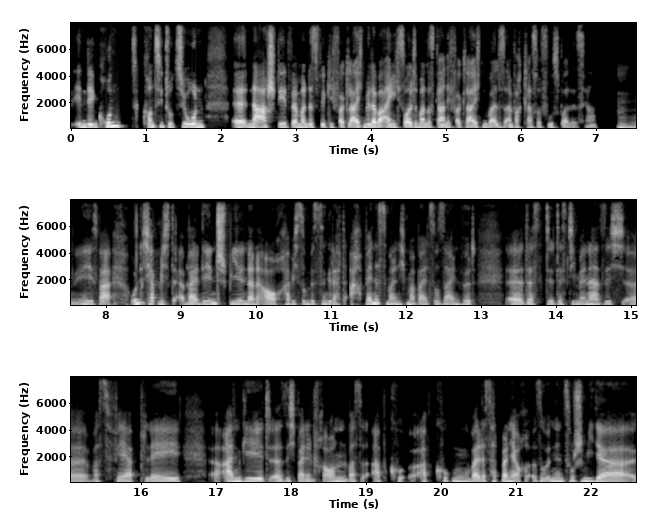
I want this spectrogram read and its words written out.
in den Grundkonstitutionen äh, nachsteht, wenn man das wirklich vergleichen will. Aber eigentlich sollte man das gar nicht vergleichen, weil es einfach klasse Fußball ist, ja. Mhm, nee, es war und ich habe mich ja. bei den Spielen dann auch habe ich so ein bisschen gedacht, ach, wenn es mal nicht mal bald so sein wird, äh, dass dass die Männer sich äh, was Fairplay äh, angeht, äh, sich bei den Frauen was abgu abgucken, weil das hat man ja auch so in den Social Media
